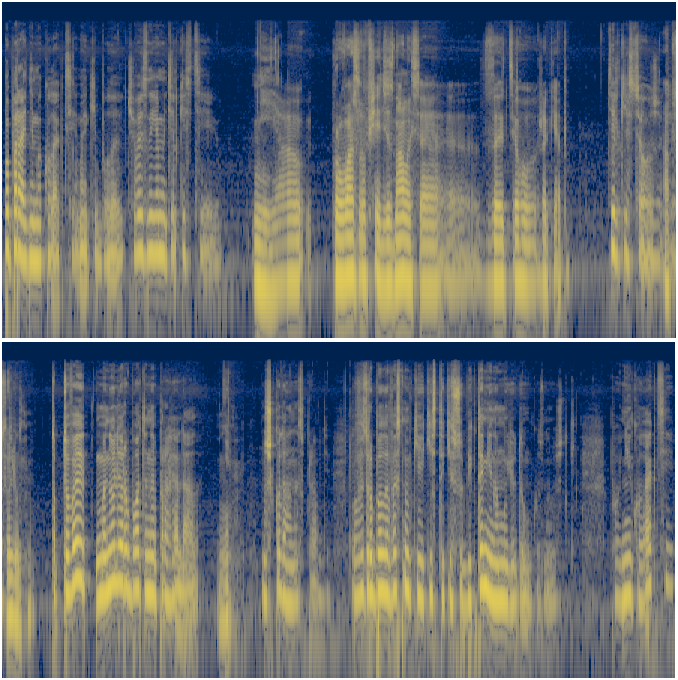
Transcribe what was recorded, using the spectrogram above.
попередніми колекціями, які були? Чи ви знайомі тільки з цією? Ні, я про вас взагалі дізналася е, з цього жакету. Тільки з цього жакету? Абсолютно. Тобто ви минулі роботи не проглядали? Ні. Ну, шкода насправді. Бо ви зробили висновки якісь такі суб'єктивні, на мою думку, знову ж таки. По одній колекції,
